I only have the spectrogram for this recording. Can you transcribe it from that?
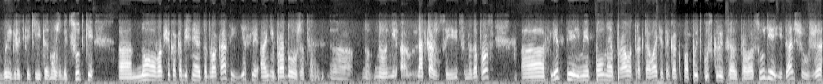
выиграть какие-то, может быть, сутки. Но вообще, как объясняют адвокаты, если они продолжат, ну, ну, не, а, откажутся явиться на допрос, следствие имеет полное право трактовать это как попытку скрыться от правосудия и дальше уже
